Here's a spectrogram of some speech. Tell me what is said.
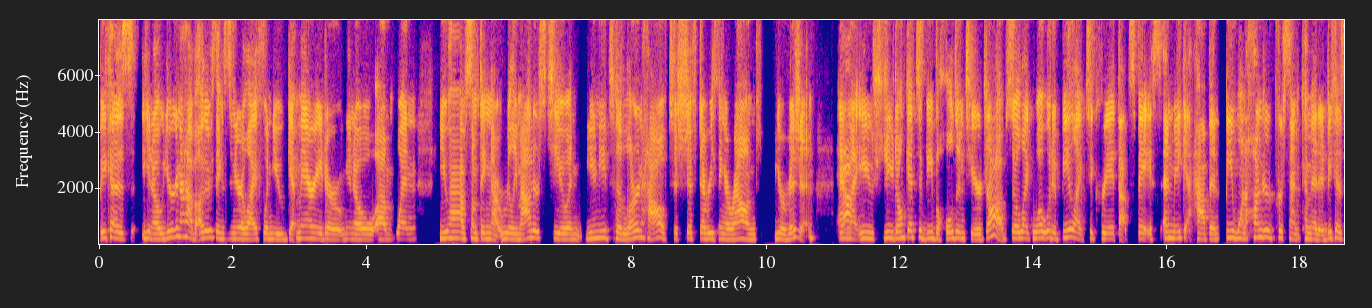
because, you know, you're going to have other things in your life when you get married or, you know, um, when you have something that really matters to you and you need to learn how to shift everything around your vision and yeah. that you you don't get to be beholden to your job. So like what would it be like to create that space and make it happen? Be 100% committed because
